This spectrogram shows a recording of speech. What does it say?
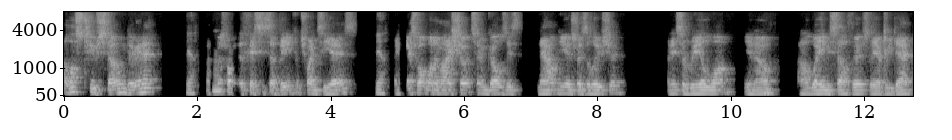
I lost two stone doing it. Yeah. That's hmm. probably the fittest I've been for 20 years. Yeah. And guess what? One of my short term goals is now New Year's resolution. And it's a real one, you know. Hmm. I'll weigh myself virtually every day.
